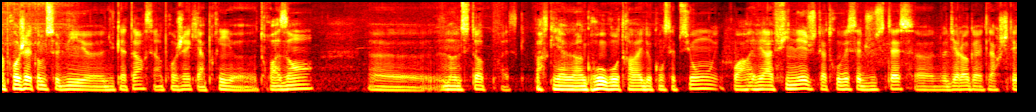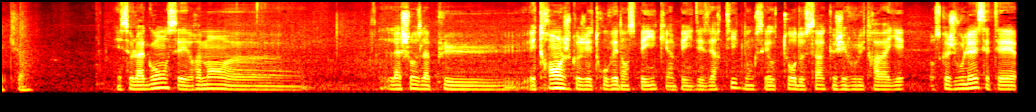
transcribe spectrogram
Un projet comme celui euh, du Qatar, c'est un projet qui a pris euh, trois ans, euh, non-stop presque. Parce qu'il y a eu un gros, gros travail de conception pour arriver à affiner jusqu'à trouver cette justesse de dialogue avec l'architecture. Et ce lagon, c'est vraiment la chose la plus étrange que j'ai trouvée dans ce pays, qui est un pays désertique. Donc c'est autour de ça que j'ai voulu travailler. ce que je voulais, c'était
